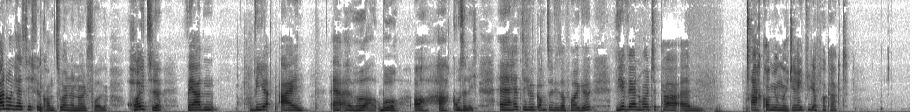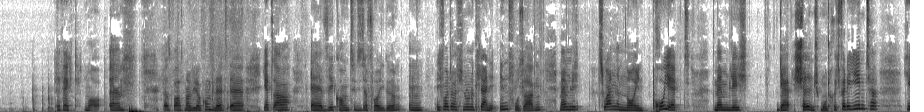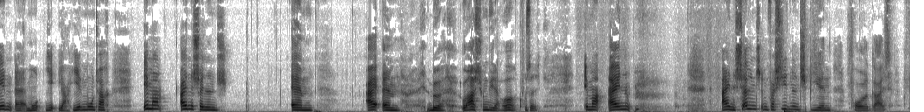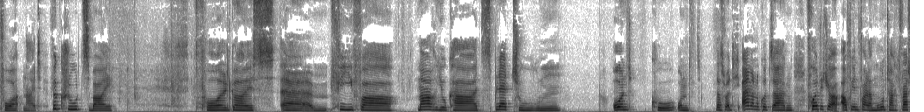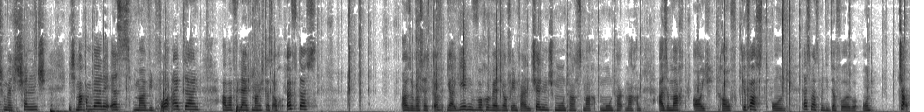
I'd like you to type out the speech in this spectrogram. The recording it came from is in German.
Hallo und herzlich willkommen zu einer neuen Folge. Heute werden wir ein. Äh, äh, oh, ha, gruselig. Äh, herzlich willkommen zu dieser Folge. Wir werden heute paar. Ähm, ach komm, Junge, direkt wieder verkackt. Perfekt. Nur, ähm, das war's mal wieder komplett. Äh, jetzt aber. Äh, willkommen zu dieser Folge. Mm, ich wollte euch nur eine kleine Info sagen, nämlich zu einem neuen Projekt, nämlich der Challenge Montag. Ich werde jeden Tag, jeden, äh, Mo je, ja, jeden Montag immer eine Challenge, ähm, I, ähm, oh, schon wieder, oh, gruselig. Immer ein, eine Challenge in verschiedenen Spielen. Fall Guys, Fortnite, The Crew 2, Fall Guys, ähm, FIFA, Mario Kart, Splatoon und Co. Und das wollte ich einmal nur kurz sagen. Freut euch auf jeden Fall am Montag. Ich weiß schon, welche Challenge ich machen werde. Erstmal wird Fortnite sein, aber vielleicht mache ich das auch öfters. Also was heißt, ja, jede Woche werde ich auf jeden Fall einen Challenge montags mach, Montag machen. Also macht euch drauf gefasst. Und das war's mit dieser Folge und ciao.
